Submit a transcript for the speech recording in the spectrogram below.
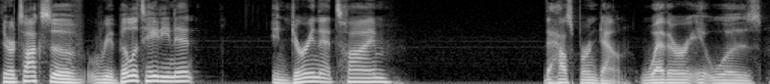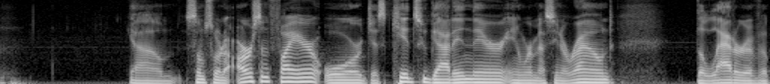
There are talks of rehabilitating it, and during that time, the house burned down. Whether it was um, some sort of arson fire or just kids who got in there and were messing around, the latter of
